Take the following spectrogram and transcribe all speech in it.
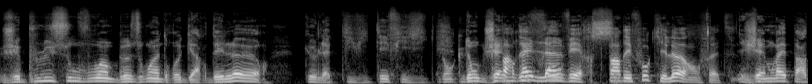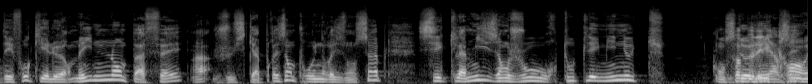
J'ai plus souvent besoin de regarder l'heure que l'activité physique. Donc, j'aimerais l'inverse. Par défaut, qui est l'heure, en fait. J'aimerais par défaut qu'il y ait l'heure, mais ils ne l'ont pas fait Ah. jusqu'à présent pour une raison simple, c'est que la mise en jour toutes les minutes Consomme de, de, l'écran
